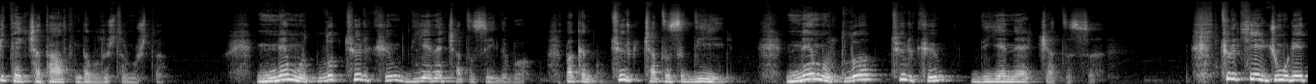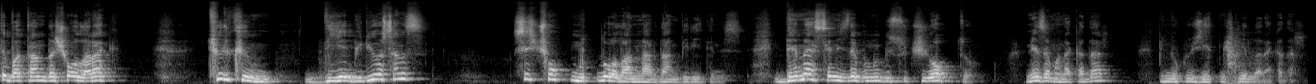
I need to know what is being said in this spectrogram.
bir tek çatı altında buluşturmuştu. Ne mutlu Türk'üm diyene çatısıydı bu. Bakın Türk çatısı değil. Ne mutlu Türk'üm diyene çatısı. Türkiye Cumhuriyeti vatandaşı olarak Türk'üm diyebiliyorsanız siz çok mutlu olanlardan biriydiniz. Demezseniz de bunun bir suçu yoktu. Ne zamana kadar? 1970'li yıllara kadar.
